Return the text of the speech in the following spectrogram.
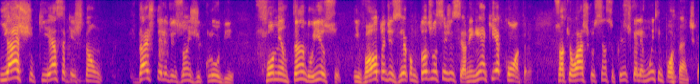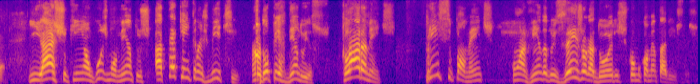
E acho que essa questão das televisões de clube fomentando isso, e volto a dizer, como todos vocês disseram, ninguém aqui é contra. Só que eu acho que o senso crítico é muito importante, cara. E acho que em alguns momentos, até quem transmite andou perdendo isso. Claramente. Principalmente com a vinda dos ex-jogadores como comentaristas.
